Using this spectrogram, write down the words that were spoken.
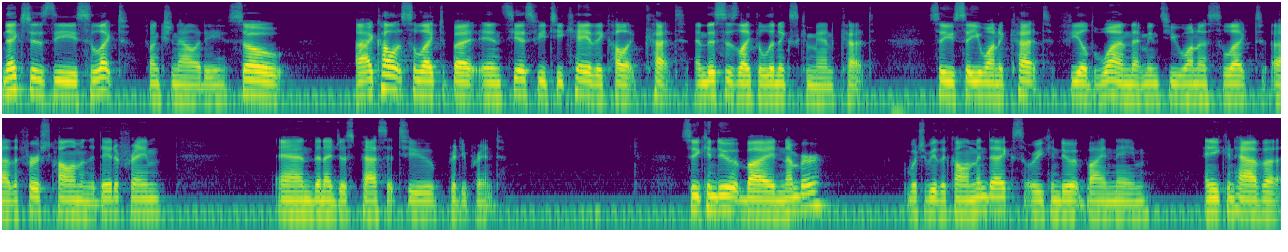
Next is the select functionality. So uh, I call it select, but in CSVTK they call it cut, and this is like the Linux command cut. So you say you want to cut field 1, that means you want to select uh, the first column in the data frame, and then I just pass it to pretty print. So you can do it by number, which would be the column index, or you can do it by name. And you can have uh,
